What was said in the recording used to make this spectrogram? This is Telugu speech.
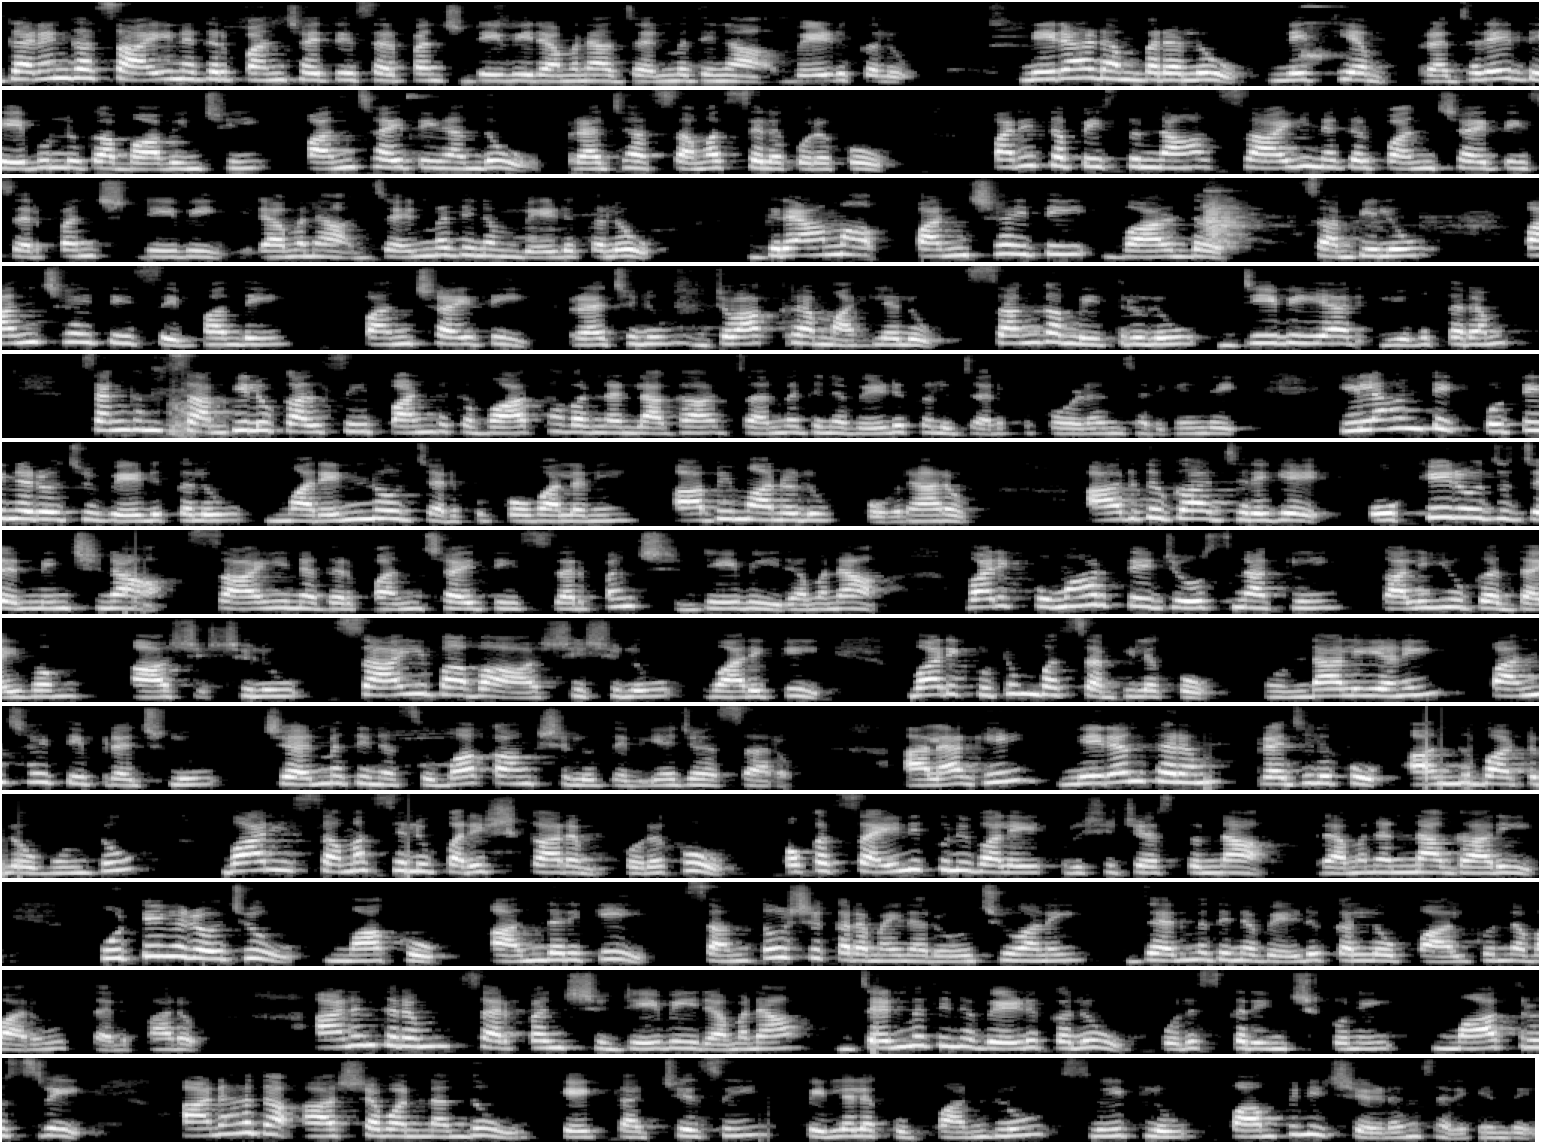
ఘనంగా సాయినగర్ పంచాయతీ సర్పంచ్ డివి రమణ జన్మదిన వేడుకలు. నిరాడంబరలు నిత్యం ప్రజలే దేవుళ్ళుగా భావించి పంచాయతీ నందు ప్రజా సమస్యల కొరకు పరితపిస్తున్న సాయినగర్ పంచాయతీ సర్పంచ్ డివి రమణ జన్మదినం వేడుకలు గ్రామ పంచాయతీ వార్డు సభ్యులు పంచాయతీ సిబ్బంది పంచాయతీ ప్రజలు డ్వాక్రా మహిళలు సంఘ మిత్రులు డివిఆర్ యువతరం సంఘం సభ్యులు కలిసి పండుగ వాతావరణం లాగా జన్మదిన వేడుకలు జరుపుకోవడం జరిగింది. ఇలాంటి పుట్టినరోజు వేడుకలు మరెన్నో జరుపుకోవాలని అభిమానులు కోరారు. అరుదుగా జరిగే ఒకే రోజు జన్మించిన సాయినగర్ పంచాయతీ సర్పంచ్ డివి రమణ వారి కుమార్తె జ్యోత్స్నాకి కలియుగ దైవం ఆశిష్యులు సాయిబాబా ఆశిష్యులు వారికి వారి కుటుంబ సభ్యులకు ఉండాలి అని పంచాయతీ ప్రజలు జన్మదిన శుభాకాంక్షలు తెలియజేశారు. అలాగే నిరంతరం ప్రజలకు అందుబాటులో ఉంటూ వారి సమస్యలు పరిష్కారం కొరకు ఒక సైనికుని వలె కృషి చేస్తున్న రమణన్న గారి పుట్టినరోజు మాకు అందరికీ సంతోషకరమైన రోజు అని జన్మదిన వేడుకల్లో పాల్గొన్న వారు తెలిపారు. అనంతరం సర్పంచ్ డివి రమణ జన్మదిన వేడుకలు పురస్కరించుకుని మాతృశ్రీ అనాథ ఆశ్రమం నందు కేక్ కట్ చేసి పిల్లలకు పండ్లు స్వీట్లు పంపిణీ చేయడం జరిగింది.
